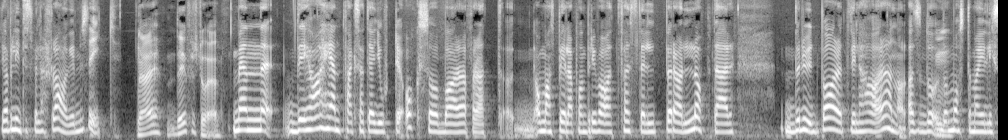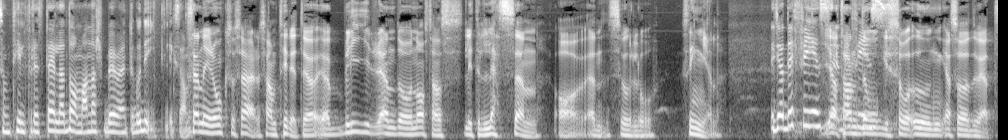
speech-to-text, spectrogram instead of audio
jag vill inte spela schlagermusik. Nej, det förstår jag. Men det har hänt faktiskt att jag gjort det också bara för att om man spelar på en privatfest eller ett bröllop där brudparet vill höra något, alltså då, då måste man ju liksom tillfredsställa dem, annars behöver jag inte gå dit. Liksom. Sen är det också så här, samtidigt, jag, jag blir ändå någonstans lite ledsen av en Svullo-singel. Ja, det finns... Att det han finns... dog så ung, alltså du vet.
